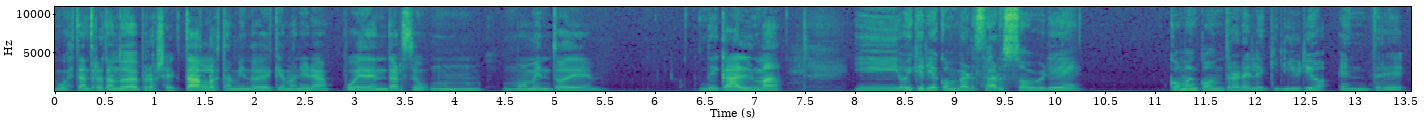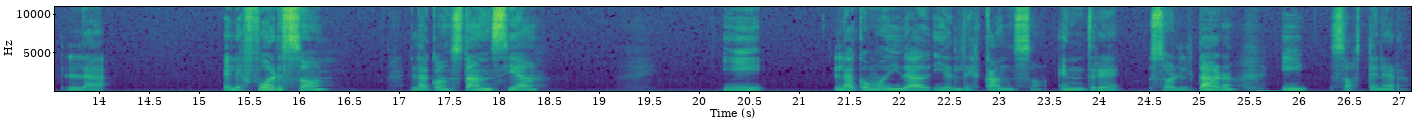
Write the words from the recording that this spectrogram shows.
o están tratando de proyectarlo, están viendo de qué manera pueden darse un, momento de, de calma. Y hoy quería conversar sobre cómo encontrar el equilibrio entre la, el esfuerzo, la constancia y la comodidad y el descanso, entre soltar y sostener,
